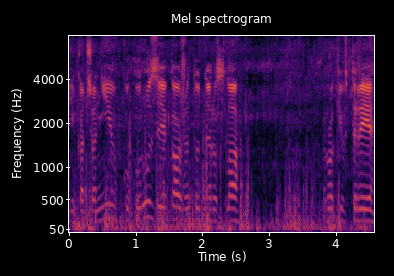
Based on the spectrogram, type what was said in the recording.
і качанів, кукурузи, яка вже тут не росла років 3.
